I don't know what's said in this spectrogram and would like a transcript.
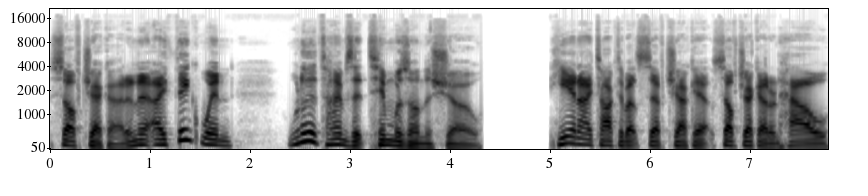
self checkout. And I think when one of the times that Tim was on the show, he and I talked about self checkout, self checkout, and how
